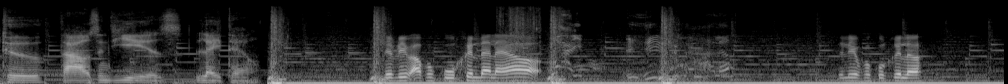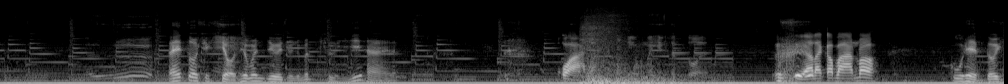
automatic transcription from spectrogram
2,000 years later. รีบๆเอาพวกกูขึ้นได้แล้วว้ายไอ้เหี้ยตายแล้วรีบๆพวกกูขึ้นแล้ว เออไอ้ตัวเขียวๆที่มันยืนอยู่นี่มันคือเหี้ยอะไรเนี่ยขวานยังไม่เห็นสักตัวเลยหรืออะไรกระบาลเปล่ากูเห็นตัวเ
